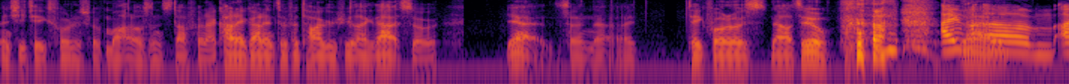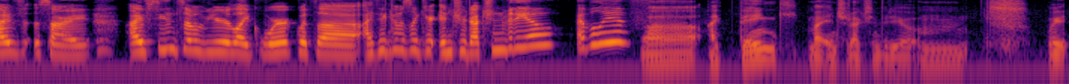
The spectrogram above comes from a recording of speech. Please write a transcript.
and she takes photos of models and stuff. And I kind of got into photography like that. So, yeah. So now I take photos now too. I've yeah. um I've sorry. I've seen some of your like work with uh I think it was like your introduction video, I believe. Uh, I think my introduction video. Um, wait.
